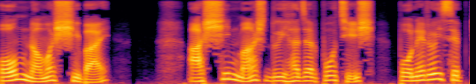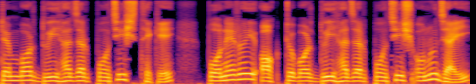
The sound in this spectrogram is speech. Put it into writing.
ওম নমঃ শিবায়। আশ্বিন মাস দুই হাজার পঁচিশ, পনেরোই সেপ্টেম্বর দুই হাজার পঁচিশ থেকে পনেরোই অক্টোবর দুই হাজার পঁচিশ অনুযায়ী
